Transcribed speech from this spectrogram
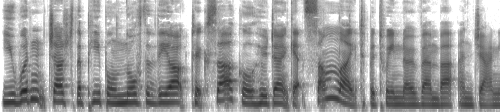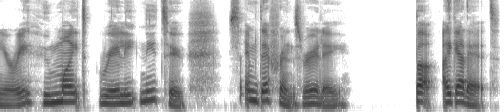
You wouldn't judge the people north of the Arctic Circle who don't get sunlight between November and January who might really need to. Same difference, really. But I get it.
